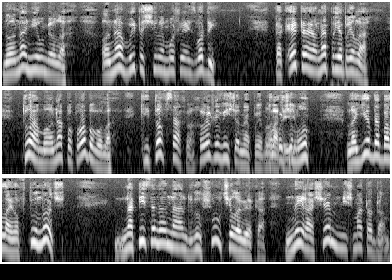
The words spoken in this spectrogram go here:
Но она не умерла она вытащила Моше из воды. Так это она приобрела. Туаму она попробовала, китов сахар. Хорошая вещь она приобрела. Плата Почему? Ее. Лаеба Балайла в ту ночь написано на душу человека Нейрашем Нишмат Адам.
